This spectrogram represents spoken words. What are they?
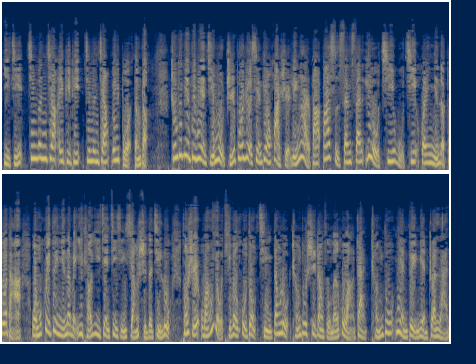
以及金温。温江 APP、金温江微博等等。成都面对面节目直播热线电话是零二八八四三三六七五七，欢迎您的拨打，我们会对您的每一条意见进行详实的记录。同时，网友提问互动，请登录成都市政府门户网站“成都面对面”专栏，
